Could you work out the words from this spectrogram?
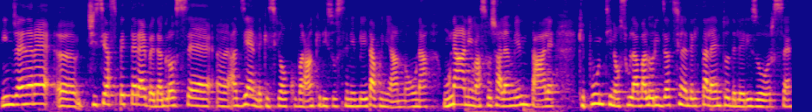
In genere eh, ci si aspetterebbe da grosse eh, aziende che si occupano anche di sostenibilità, quindi hanno una, un'anima sociale e ambientale, che puntino sulla valorizzazione del talento e delle risorse,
